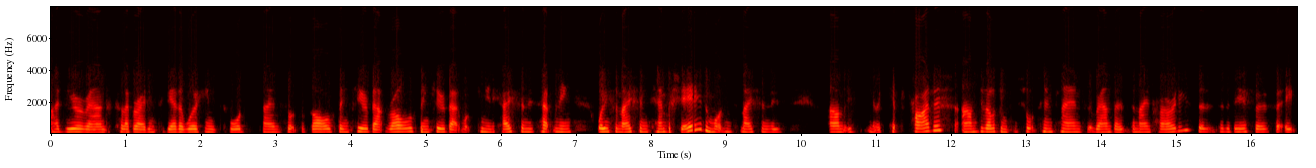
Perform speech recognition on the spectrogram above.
idea around collaborating together, working towards the same sorts of goals, being clear about roles, being clear about what communication is happening, what information can be shared and what information is, um, is you know, kept private, um, developing some short-term plans around the, the main priorities that, that, are there for, for each,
